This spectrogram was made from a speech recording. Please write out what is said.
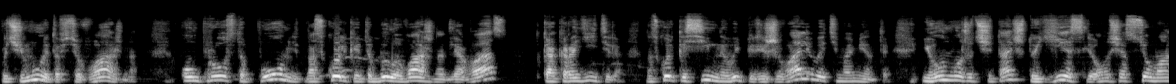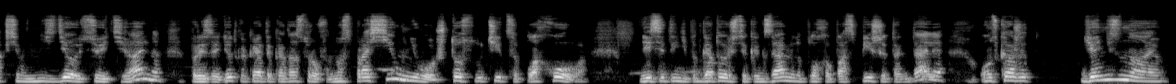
почему это все важно. Он просто помнит, насколько это было важно для вас, как родителя, насколько сильно вы переживали в эти моменты, и он может считать, что если он сейчас все максимум не сделает, все идеально, произойдет какая-то катастрофа. Но спроси у него, что случится плохого, если ты не подготовишься к экзамену, плохо поспишь и так далее, он скажет, я не знаю,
